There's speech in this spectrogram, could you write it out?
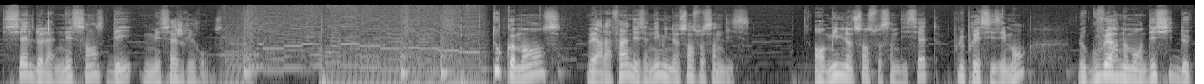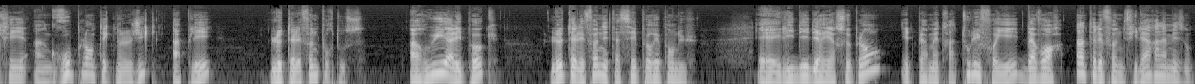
celle de la naissance des messageries roses. Tout commence vers la fin des années 1970. En 1977, plus précisément, le gouvernement décide de créer un gros plan technologique appelé le téléphone pour tous. À Ruy, à l'époque, le téléphone est assez peu répandu. Et l'idée derrière ce plan est de permettre à tous les foyers d'avoir un téléphone filaire à la maison.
